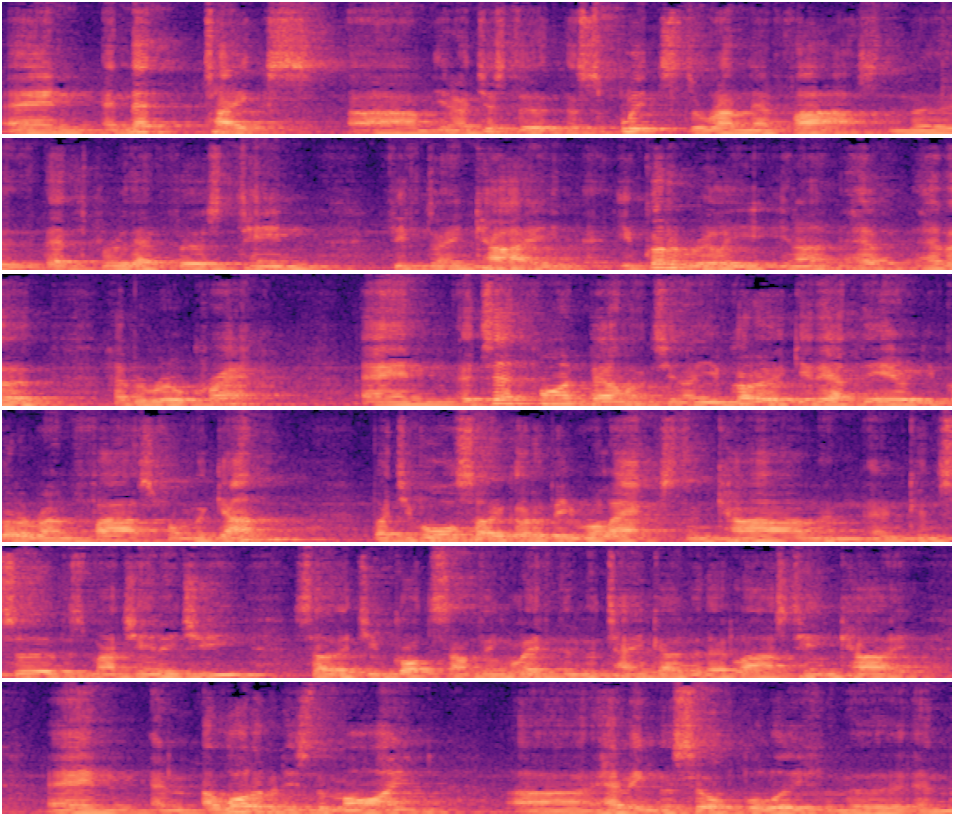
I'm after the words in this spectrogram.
and and that takes um, you know just the, the splits to run that fast, and the, that through that first 10, 15k, you've got to really you know have have a have a real crack. And it's that fine balance, you know, you've got to get out there and you've got to run fast from the gun, but you've also got to be relaxed and calm and, and conserve as much energy so that you've got something left in the tank over that last 10k. And, and a lot of it is the mind, uh, having the self-belief and the, and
